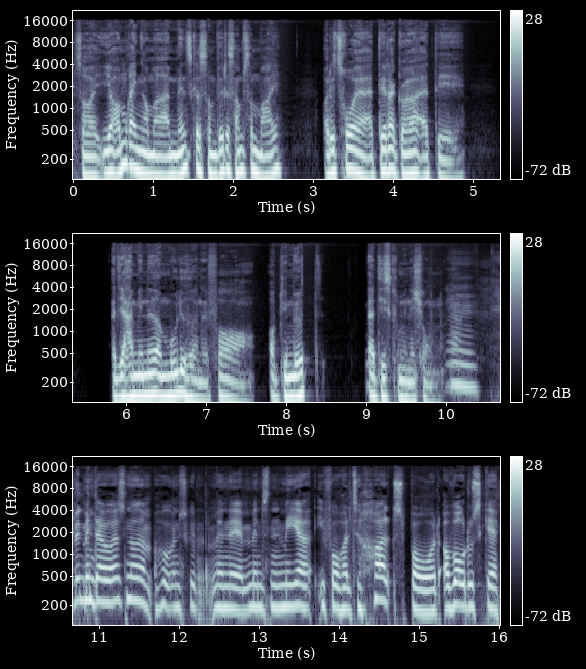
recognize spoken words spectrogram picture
Så jeg omringer mig af mennesker, som ved det samme som mig. Og det tror jeg, at det, der gør, at, det, at jeg har mindet om mulighederne for at blive mødt af diskrimination. Ja. Mm. Men, Men du, der er jo også noget om, oh, undskyld, men, øh, men sådan mere i forhold til holdsport, og hvor du skal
